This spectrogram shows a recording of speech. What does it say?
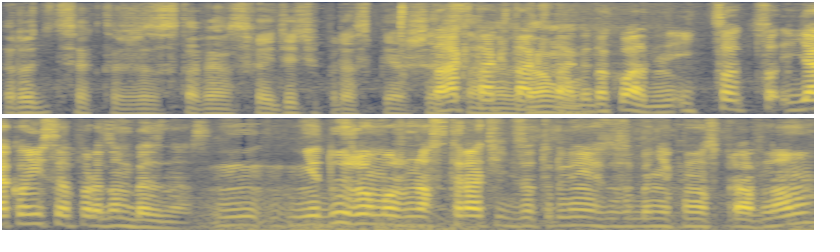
rodzice, którzy zostawiają swoje dzieci po raz pierwszy Tak, tak, tak, tak, dokładnie. I co, co, jak oni sobie poradzą bez nas? Niedużo można stracić zatrudniając osobę niepełnosprawną,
